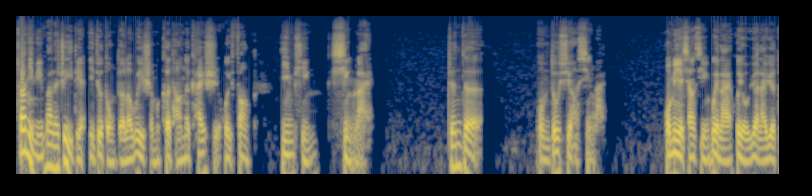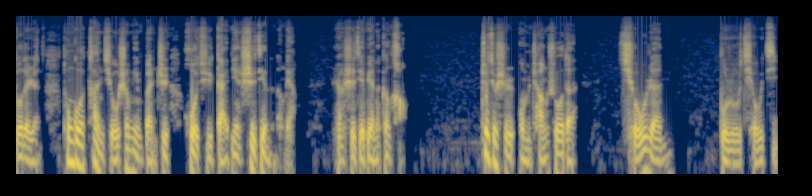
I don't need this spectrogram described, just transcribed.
当你明白了这一点，也就懂得了为什么课堂的开始会放音频醒来。真的，我们都需要醒来。我们也相信未来会有越来越多的人通过探求生命本质，获取改变世界的能量，让世界变得更好。这就是我们常说的“求人不如求己”。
